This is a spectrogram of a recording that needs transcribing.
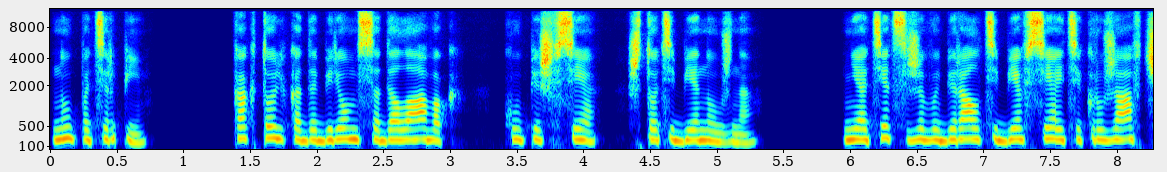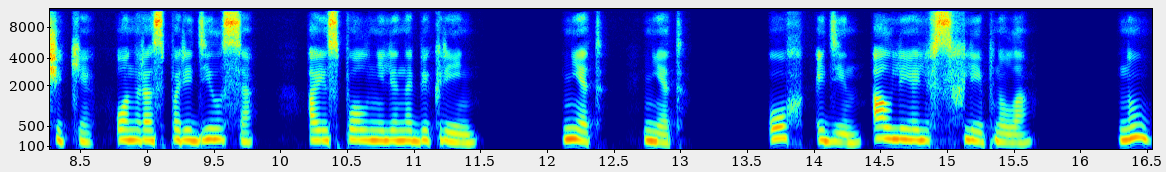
Ну потерпи. Как только доберемся до лавок, купишь все, что тебе нужно. Не отец же выбирал тебе все эти кружавчики, он распорядился, а исполнили на бекрень. Нет, нет. Ох, Эдин, Аллиэль всхлипнула. Ну,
